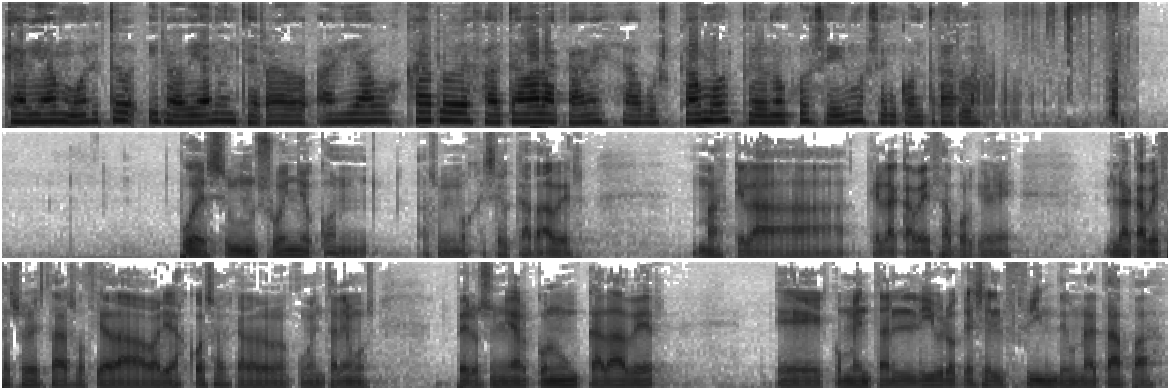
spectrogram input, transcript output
que había muerto y lo habían enterrado. Al ir a buscarlo le faltaba la cabeza. Buscamos pero no conseguimos encontrarla. Pues un sueño con, asumimos que es el cadáver, más que la, que la cabeza, porque la cabeza suele estar asociada a varias cosas, que ahora lo comentaremos, pero soñar con un cadáver eh, comenta el libro que es el fin de una etapa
